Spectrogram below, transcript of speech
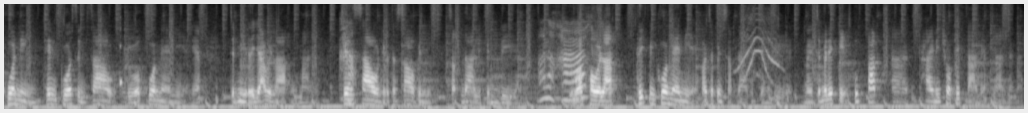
ขั้วหนึ่ง เช่นขั้วซึมเศร้า หรือว่าขั้วแมเนียเนี่ยจะมีระยะเวลาของมัน เช่นเศร้าเนี่ยก็จะเศร้าเป็นสัปดาห์หรือเป็นเดือนอ๋อเหรอคะหรือว่าพอเวลาพลิกเป็นขั้วแมเนียก็จะเป็นสัปดาห์หรือเป็นเดือนมันจะไม่ได้เปลี่ยนปุ๊บปั๊บอ่าภายในช่วงพริบตาแบบนั้นนะครับ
